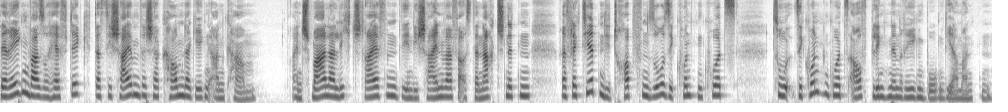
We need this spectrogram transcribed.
Der Regen war so heftig, dass die Scheibenwischer kaum dagegen ankamen. Ein schmaler Lichtstreifen, den die Scheinwerfer aus der Nacht schnitten, reflektierten die Tropfen so sekundenkurz zu sekundenkurz aufblinkenden Regenbogendiamanten.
